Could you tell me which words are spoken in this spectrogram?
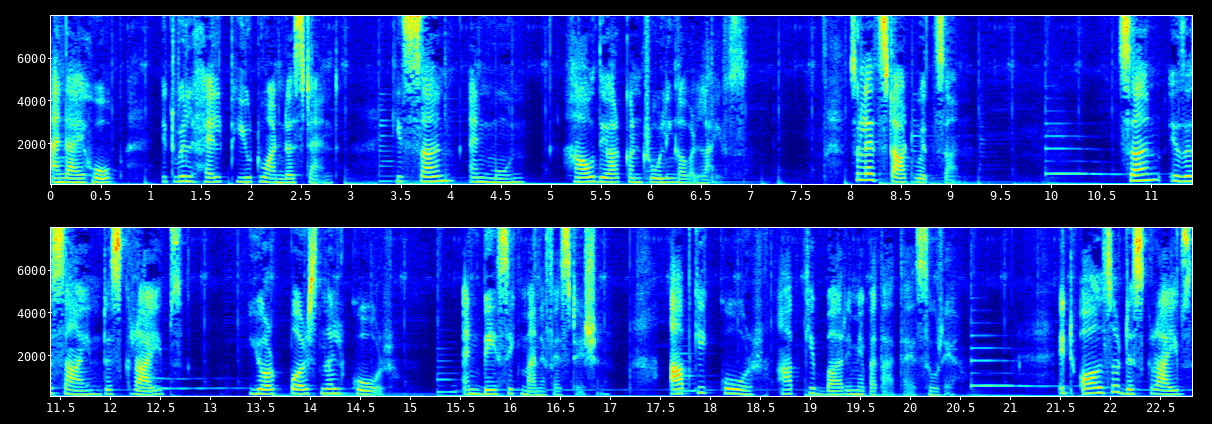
And I hope it will help you to understand कि sun and moon how they are controlling our life so let's start with sun Sun is a sign describes your personal core and basic manifestation. आपके कोर आपके बारे में बताता है सूर्य। It also describes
